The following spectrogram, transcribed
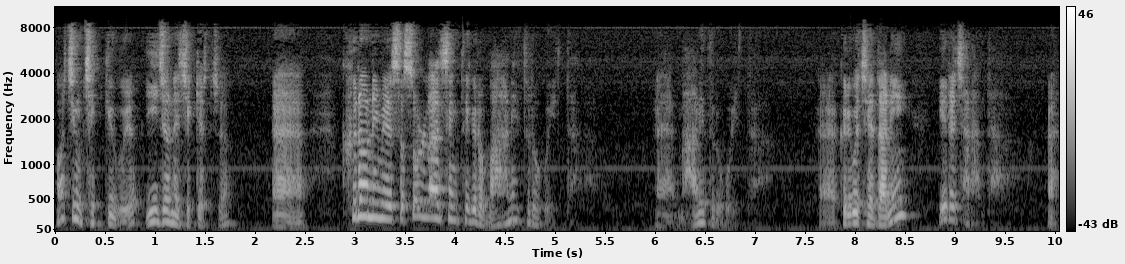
어, 지금 제끼고요. 이전에 제꼈죠. 예. 그런 의미에서 솔란 생태계로 많이 들어오고 있다. 예, 많이 들어오고 있다. 예, 그리고 재단이 일을 잘한다. 예,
